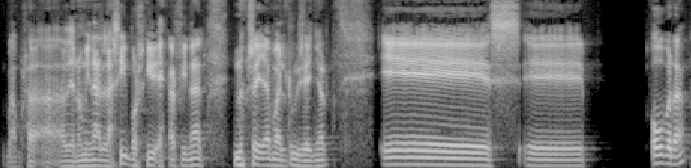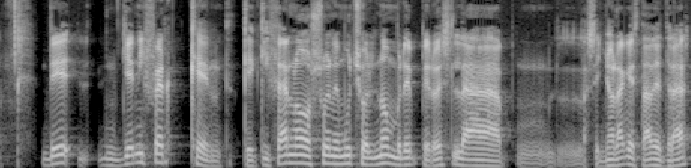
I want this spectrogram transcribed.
vamos a, a denominarla así por si al final no se llama el ruiseñor, es eh, obra de Jennifer Kent, que quizá no suene mucho el nombre, pero es la, la señora que está detrás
